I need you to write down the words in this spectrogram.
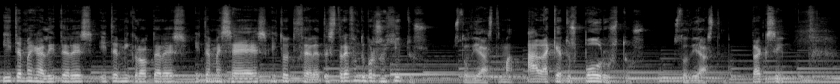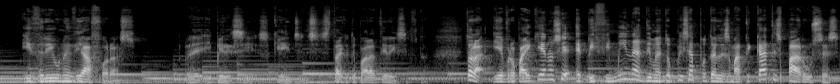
είτε μεγαλύτερες, είτε μικρότερες, είτε μεσαίες, είτε ό,τι θέλετε, στρέφουν την προσοχή τους στο διάστημα, αλλά και τους πόρους τους στο διάστημα. Εντάξει. Ιδρύουν διάφορα ε, υπηρεσίες και agencies. Τα έχετε παρατηρήσει αυτά. Τώρα, η Ευρωπαϊκή Ένωση επιθυμεί να αντιμετωπίσει αποτελεσματικά τις παρούσες,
